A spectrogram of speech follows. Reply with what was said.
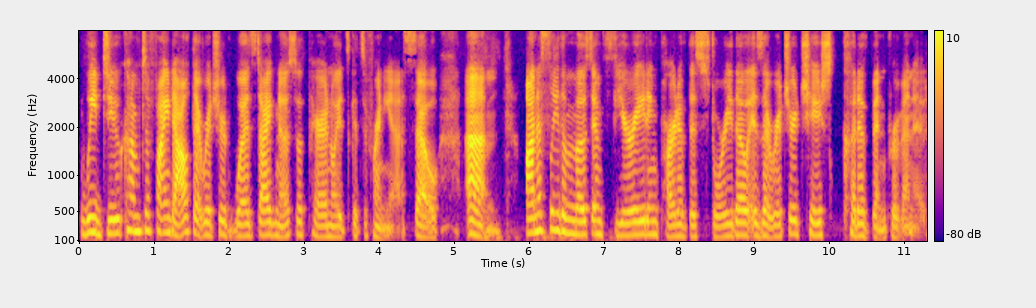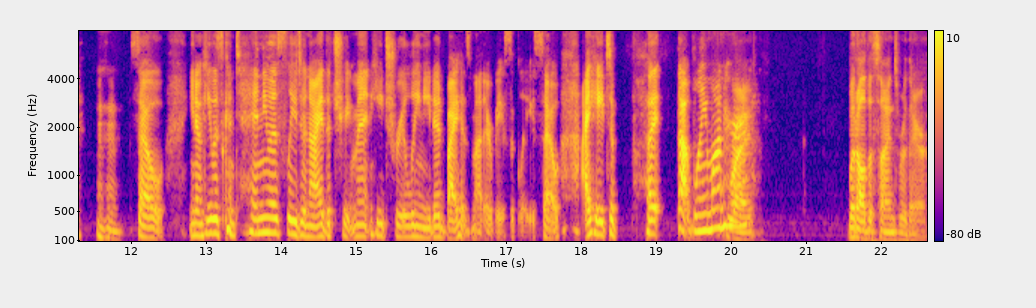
we do come to find out that Richard was diagnosed with paranoid schizophrenia. So um honestly the most infuriating part of this story though is that Richard Chase could have been prevented. Hmm So, you know, he was continuously denied the treatment he truly needed by his mother, basically. So, I hate to put that blame on her. Right. But all the signs were there.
